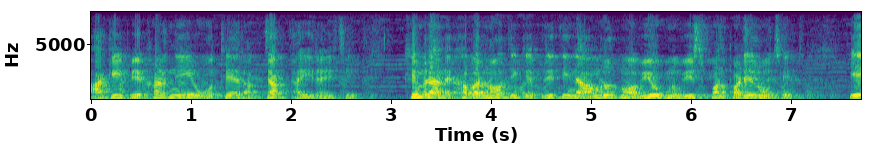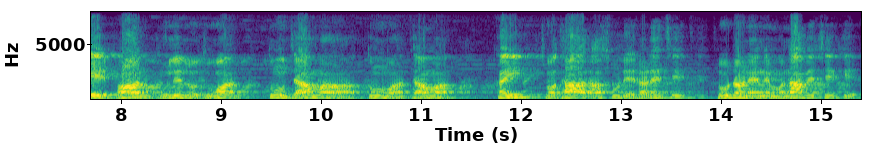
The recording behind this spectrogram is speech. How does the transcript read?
આઘી ભેખડની ઓથે રકઝક થઈ રહી છે. ખીમરાને ખબર નહોતી કે પ્રીતિના અમૃતમાં વિયોગનું વિષ પણ પડેલું છે. એ ભાન ભૂલેલો જુવાન તું જામા, તું માં જામા. કઈ ચોધાર આંસુડે રડે છે. લોડણ એને મનાવે છે કે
